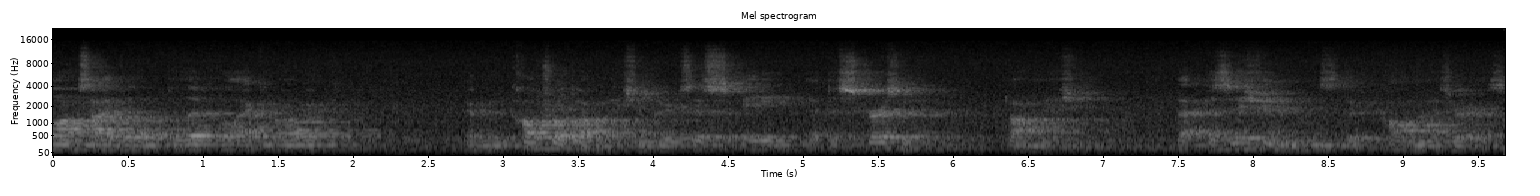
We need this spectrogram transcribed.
Alongside the political, economic, and cultural domination, there exists a, a discursive domination that positions the colonizer as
